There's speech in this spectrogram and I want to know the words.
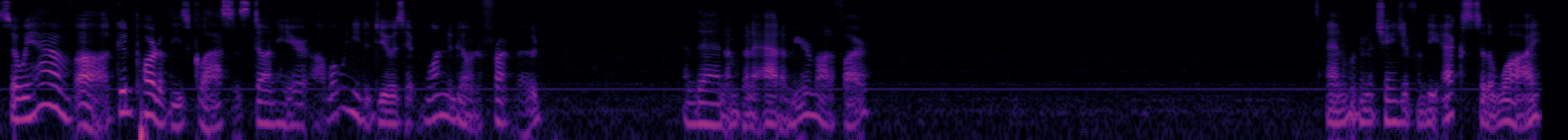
So we have a good part of these glasses done here. Uh, what we need to do is hit 1 to go into front mode. And then I'm going to add a mirror modifier. And we're going to change it from the X to the Y.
